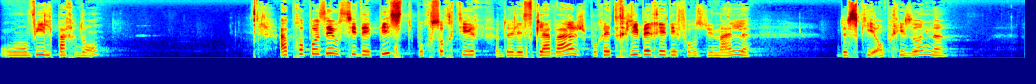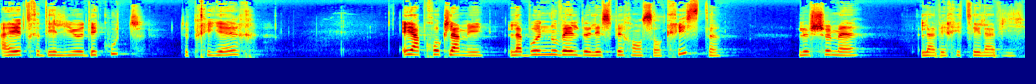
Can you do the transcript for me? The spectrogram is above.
où on vit le pardon, à proposer aussi des pistes pour sortir de l'esclavage, pour être libérés des forces du mal, de ce qui emprisonne, à être des lieux d'écoute, de prière, et à proclamer la bonne nouvelle de l'espérance en Christ, le chemin, la vérité, la vie.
